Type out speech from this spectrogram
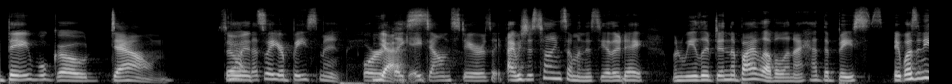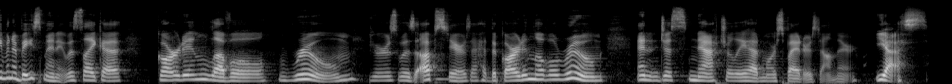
they will go down. So it's that's why your basement or Yes. like a downstairs. I was just telling someone this the other day when we lived in the bi level and I had the base. It wasn't even a basement. It was like a garden level room. Yours was upstairs. I had the garden level room and just naturally had more spiders down there. yes.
